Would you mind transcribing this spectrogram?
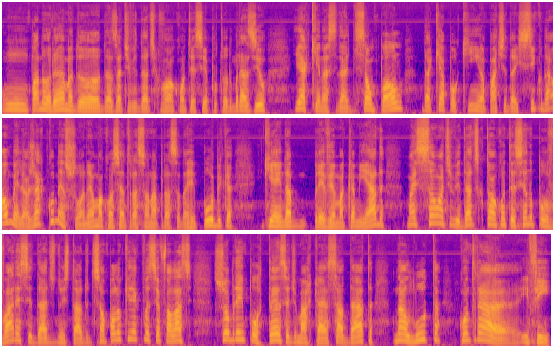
um panorama do, das atividades que vão acontecer por todo o Brasil. E aqui na cidade de São Paulo, daqui a pouquinho, a partir das 5 da. Ou melhor, já começou, né? Uma concentração na Praça da República, que ainda prevê uma caminhada, mas são atividades que estão acontecendo por várias cidades no estado de São Paulo. Eu queria que você falasse sobre a importância de marcar essa data na luta contra, enfim,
